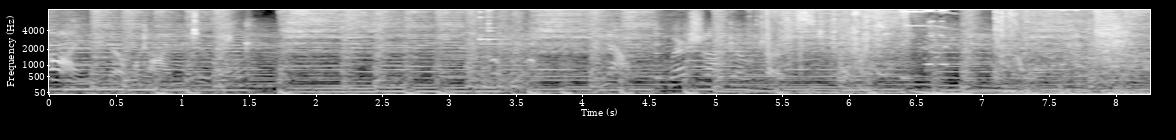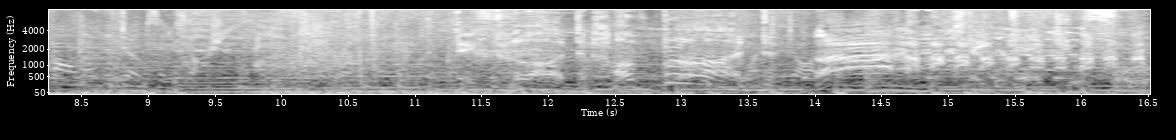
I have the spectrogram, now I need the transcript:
I know what I'm doing. Now, where should I go first? A flood of blood! Stay dead, you fool!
